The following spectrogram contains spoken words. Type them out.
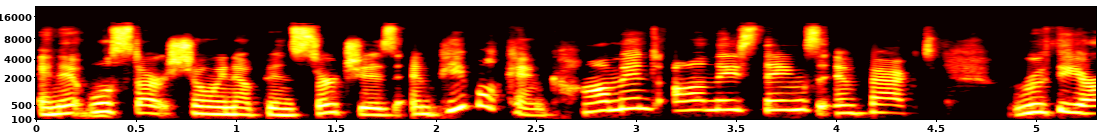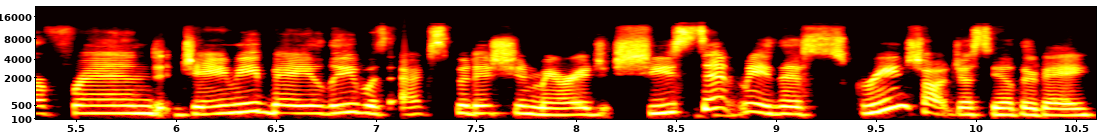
And it will start showing up in searches, and people can comment on these things. In fact, Ruthie, our friend Jamie Bailey with Expedition Marriage, she sent me this screenshot just the other day.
